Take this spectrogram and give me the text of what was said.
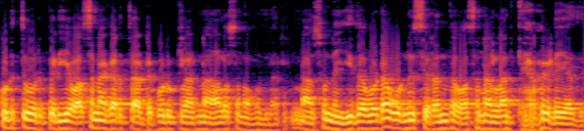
கொடுத்து ஒரு பெரிய வசனகர்த்தாட்ட கொடுக்கலான்னு ஆலோசனை பண்ணார். நான் சொன்னேன் இதை விட ஒன்றும் சிறந்த வசனம்லாம் தேவை கிடையாது.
